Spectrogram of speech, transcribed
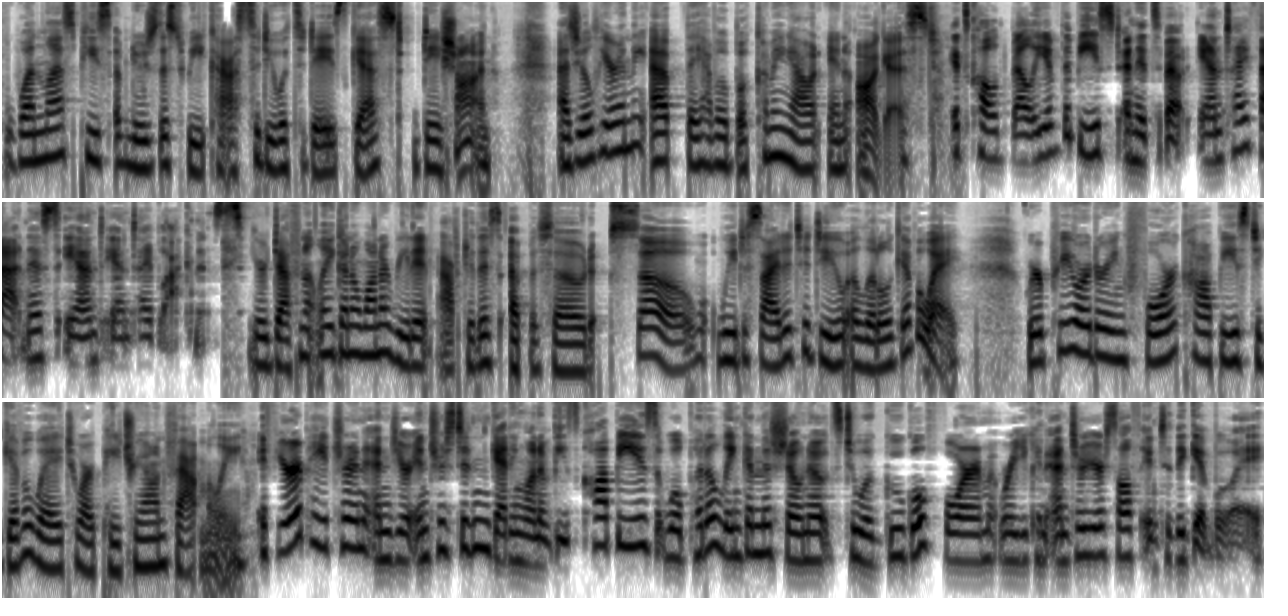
One last piece of news this week has to do with today's guest, Da'Shaun. As you'll hear in the ep, they have a book coming out in August. It's called Belly of the Beast and it's about anti-fatness and anti-blackness. You're definitely going to want to read it after this episode, so we decided to do a little giveaway. We're pre ordering four copies to give away to our Patreon family. If you're a patron and you're interested in getting one of these copies, we'll put a link in the show notes to a Google form where you can enter yourself into the giveaway.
